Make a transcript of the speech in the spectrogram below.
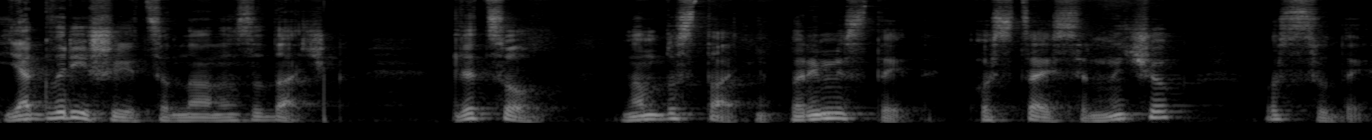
Як вирішується дана задачка? Для цього нам достатньо перемістити ось цей сірничок ось сюди.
